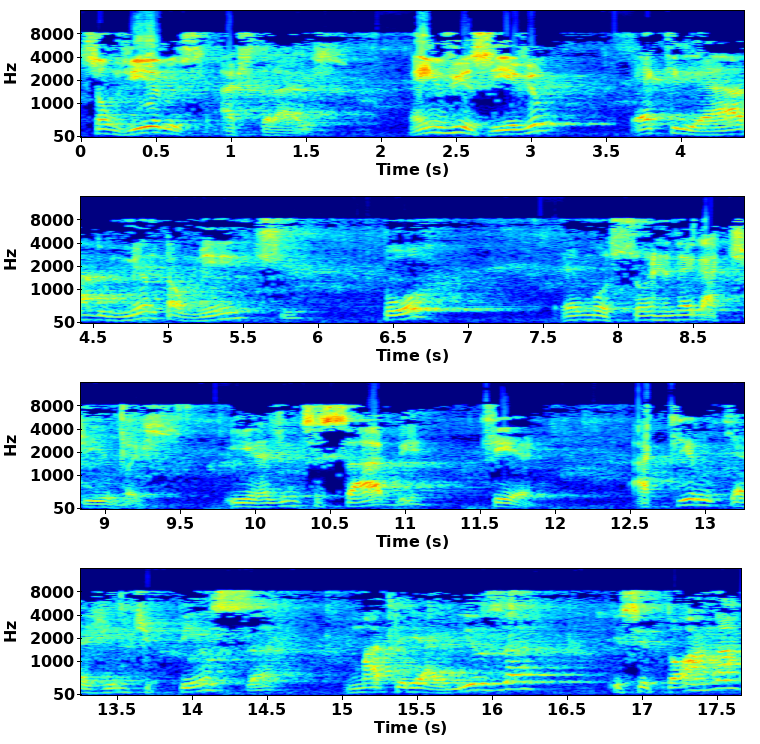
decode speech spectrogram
são vírus astrais. É invisível, é criado mentalmente por emoções negativas. E a gente sabe que aquilo que a gente pensa materializa e se torna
